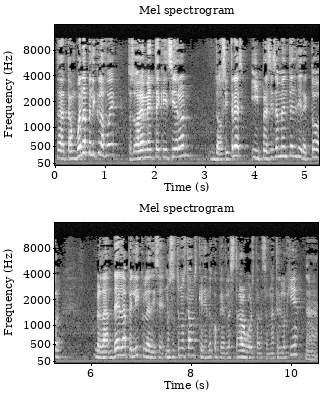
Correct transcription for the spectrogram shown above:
O sea, tan buena película fue. Entonces, obviamente, ¿qué hicieron? Dos y tres. Y precisamente el director, ¿verdad? De la película dice, nosotros no estamos queriendo copiar la Star Wars para hacer una trilogía. Ajá.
